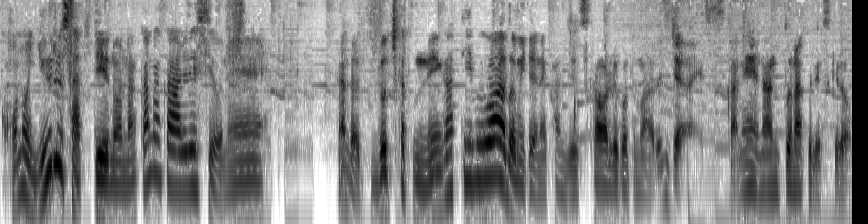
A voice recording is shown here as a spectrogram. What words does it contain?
この緩さっていうのはなかなかあれですよね。なんだ、どっちかというとネガティブワードみたいな感じで使われることもあるんじゃないですかね。なんとなくですけど。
